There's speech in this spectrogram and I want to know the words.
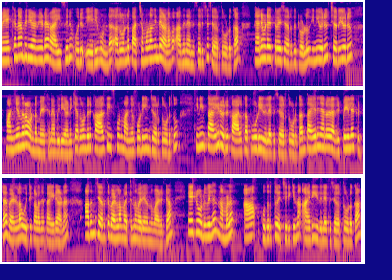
മേഘന ബിരിയാണിയുടെ റൈസിനും ഒരു എരിവുണ്ട്. അതുകൊണ്ട് പച്ചമുളകിന്റെ അളവ് അതിനനുസരിച്ച് ചേർത്ത് കൊടുക്കാം. ഞാനിവിടെ ഇത്രയേ ചേർത്തിട്ടുള്ളൂ. ഇനി ഒരു ചെറിയൊരു മഞ്ഞ നിറമുണ്ട് മേഘന ബിരിയാണിക്ക്. അതുകൊണ്ട് ഒരു കാൽ ടീസ്പൂൺ മഞ്ഞൾപ്പൊടിയും ചേർത്ത് കൊടുത്തു. ഇനി തൈര് ഒരു കാൽ കപ്പ് കൂടി ഇതിലേക്ക് ചേർത്ത് കൊടുക്കാം. തൈര് ഞാൻ ഒരു അരിപ്പയിലേക്ക് ഇട്ട് വെള്ളം ഊറ്റി കളഞ്ഞ തൈരാണ്. അതും ചേർത്ത് വെള്ളം വറ്റുന്ന വരെ ഒന്ന് വഴറ്റാം. ഏറ്റവും ഒടുവിൽ നമ്മൾ ആ കുതിർത്ത് വെച്ചിരിക്കുന്ന അരി ഇതിലേക്ക് ചേർത്ത് കൊടുക്കാം.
